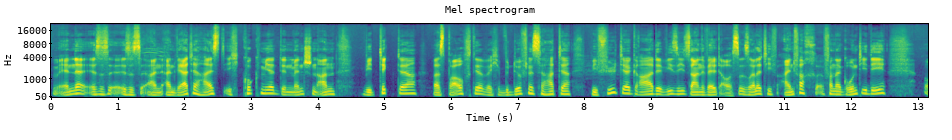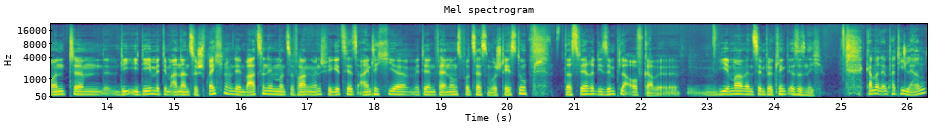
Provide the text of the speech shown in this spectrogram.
Am Ende ist es, ist es ein, ein Wert, der heißt, ich gucke mir den Menschen an, wie tickt er, was braucht er, welche Bedürfnisse hat er, wie fühlt er gerade, wie sieht seine Welt aus. Das ist relativ einfach äh, von der Grundidee. Und ähm, die Idee, mit dem anderen zu sprechen und den wahrzunehmen und zu fragen, Mensch, wie geht es jetzt eigentlich hier mit den Veränderungsprozessen, wo stehst du? Das wäre die simple Aufgabe. Wie immer, wenn es simpel klingt, ist es nicht. Kann man Empathie lernen?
